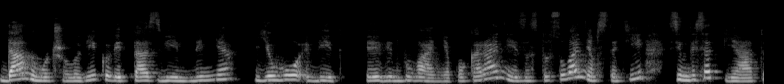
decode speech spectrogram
даному чоловікові та звільнення його від е, відбування покарання із застосуванням статті 75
